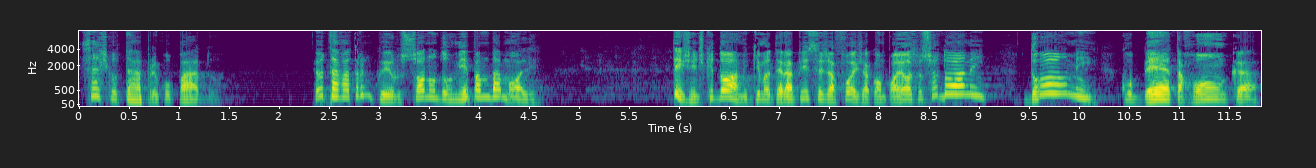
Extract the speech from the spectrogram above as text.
Você acha que eu estava preocupado? Eu estava tranquilo, só não dormia para não dar mole. Tem gente que dorme. Quimioterapia, você já foi, já acompanhou? As pessoas dormem, dormem, coberta, ronca,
